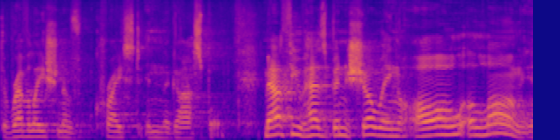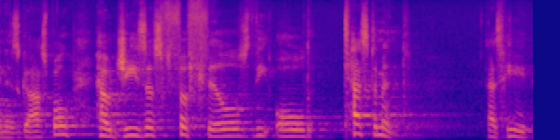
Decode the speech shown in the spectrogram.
the revelation of Christ in the gospel. Matthew has been showing all along in his gospel how Jesus fulfills the Old Testament as he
